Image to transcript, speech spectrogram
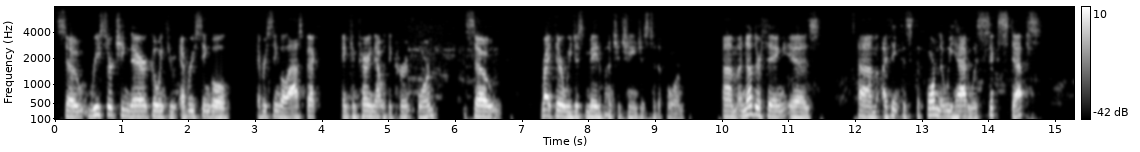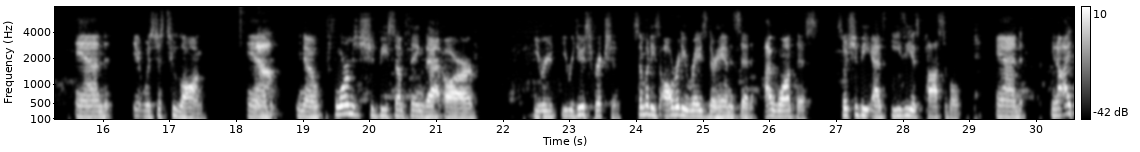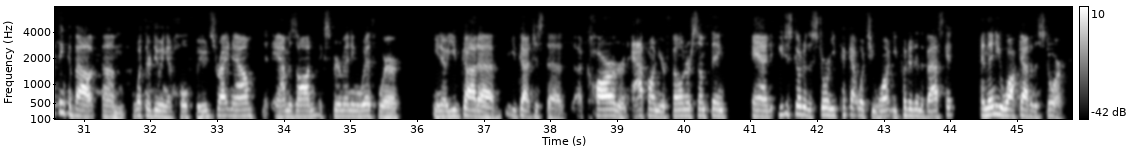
So researching there, going through every single every single aspect and comparing that with the current form. So right there, we just made a bunch of changes to the form. Um, another thing is, um, I think this, the form that we had was six steps and it was just too long. And yeah. you know, forms should be something that are you re- you reduce friction. Somebody's already raised their hand and said, "I want this," so it should be as easy as possible. And you know, I think about um, what they're doing at Whole Foods right now, at Amazon experimenting with, where you know you've got a you've got just a, a card or an app on your phone or something, and you just go to the store and you pick out what you want, you put it in the basket, and then you walk out of the store.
